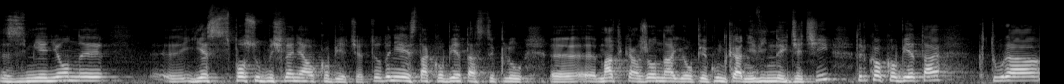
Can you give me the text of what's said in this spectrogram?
zmieniony jest sposób myślenia o kobiecie. To nie jest ta kobieta z cyklu e, matka, żona i opiekunka niewinnych dzieci, tylko kobieta, która,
